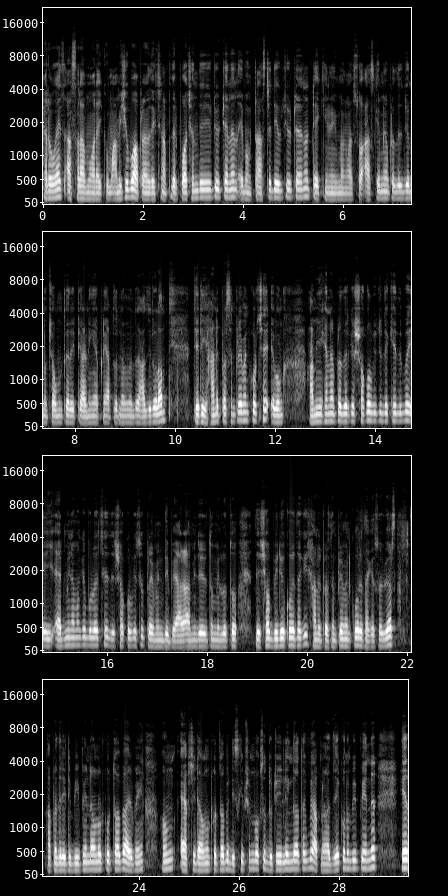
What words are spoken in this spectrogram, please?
হ্যালো গাইস, আসসালামু আলাইকুম। আমি শুভ, আপনারা দেখছেন আপনাদের পছন্দের ইউটিউব চ্যানেল এবং trusted YouTube channel tech unique Bangla. So আজকে আমি আপনাদের জন্য চমৎকার একটি আর্নিং অ্যাপ নিয়ে আপনাদের হাজির হলাম। যেটি হান্ড্রেড পার্সেন্ট পেমেন্ট করছে এবং আমি এখানে আপনাদেরকে সকল কিছু দেখিয়ে দেবো। এই অ্যাডমিন আমাকে বলেছে যে সকল কিছু পেমেন্ট দিবে। আর আমি যেহেতু মূলত যে সব ভিডিও করে থাকি, হান্ড্রেড পার্সেন্ট পেমেন্ট করে থাকে। সো ভিউয়ার্স, আপনাদের একটি ভিপিএন ডাউনলোড করতে হবে এবং অ্যাপসটি ডাউনলোড করতে হবে। ডিসক্রিপশন বক্সে দুটি লিঙ্ক দেওয়া থাকবে। আপনারা যে কোনো ভিপিএনের এর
